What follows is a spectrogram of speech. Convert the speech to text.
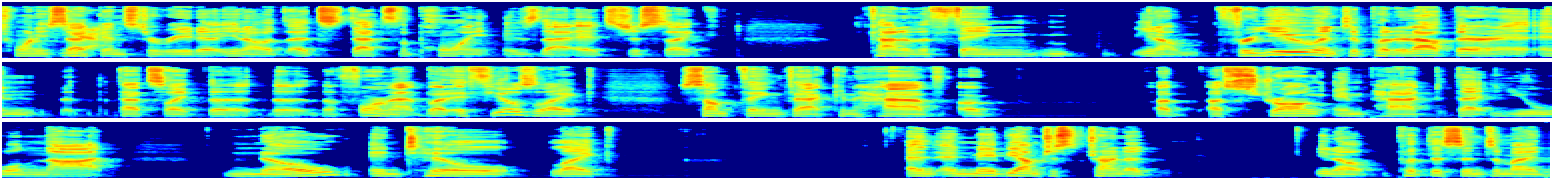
twenty seconds to read it. You know, that's that's the point. Is that it's just like kind of a thing, you know, for you and to put it out there, and, and that's like the the the format. But it feels like something that can have a a, a strong impact that you will not know until like and and maybe I'm just trying to you know put this into my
